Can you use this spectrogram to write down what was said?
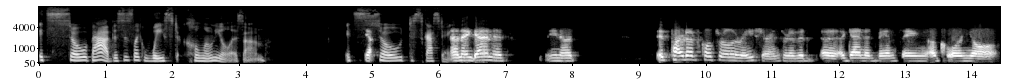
it's so bad. This is like waste colonialism. It's yep. so disgusting. And again, it's you know it's it's part of cultural erasure and sort of uh, again advancing a colonial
